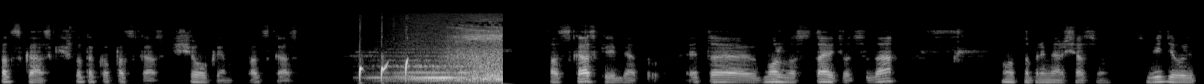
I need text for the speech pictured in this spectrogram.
Подсказки. Что такое подсказки? Щелкаем. Подсказки. Подсказки, ребята, это можно ставить вот сюда. Вот, например, сейчас вот видео или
